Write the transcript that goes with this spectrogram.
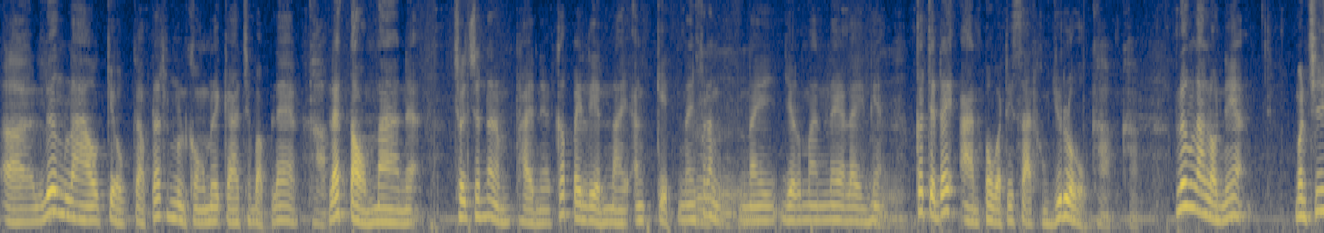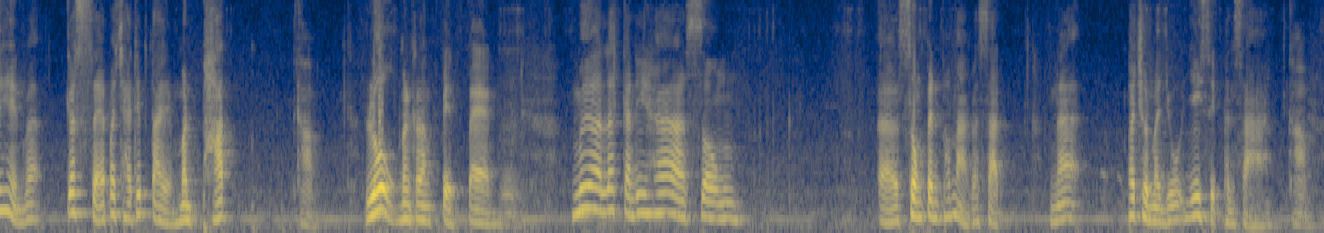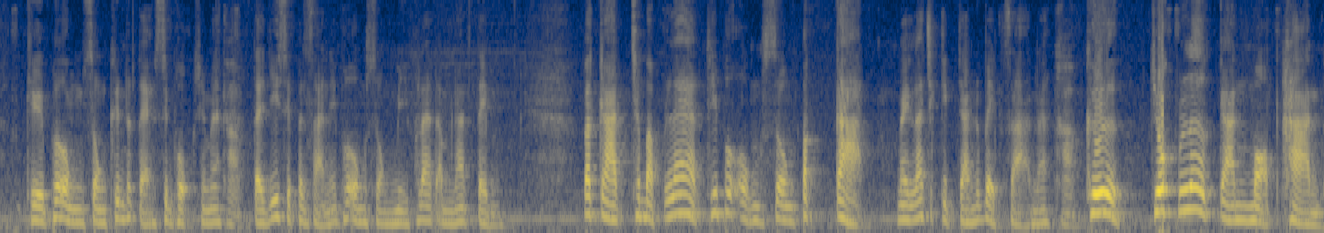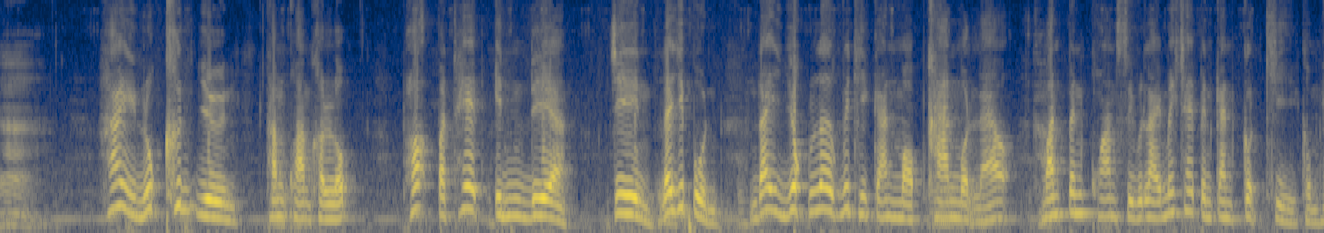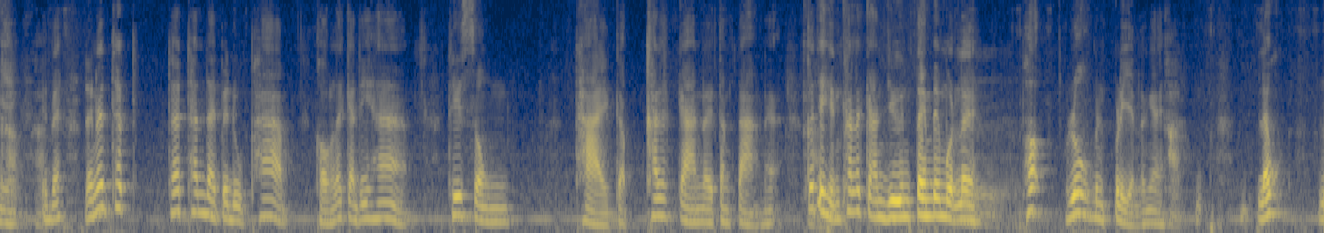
เอ่อเรื่องราวเกี่ยวกับรัฐธรรมนูญของอเมริกาฉบับแรกครับและต่อมาเนี่ยชนชั้นนำไทยเนี่ยก็ไปเรียนในอังกฤษในฝรั่งอืมอืมในเยอรมันในอะไรเนี่ยอืมก็จะได้อ่านประวัติศาสตร์ของยุโรปครับครับเรื่องราวเหล่านี้มันชี้ให้เห็นว่ากระแสประชาธิปไตยมันพัดครับโลกมันกำลังเปลี่ยนแปลงอืม เมื่อรัชกาลที่ 5 ทรงเอ่อทรงเป็นพระมหากษัตริย์ณพระชนมายุ 20 พรรษาครับคือพระองค์ทรงขึ้นตั้งแต่ 16 ใช่ไหมครับแต่ 20 พรรษานี้พระองค์ทรงมีพระราชอำนาจเต็ม ประกาศฉบับแรกที่พระองค์ทรงประกาศในราชกิจจานุเบกษานะครับคือยกเลิกการหมอบคลานอ่าให้ลุกขึ้นยืนทำความเคารพเพราะประเทศอินเดีย จีนและญี่ปุ่น ได้ยกเลิกวิธีการหมอบคลานหมดแล้วครับมันเป็นความสิวิไลซ์ไม่ใช่เป็นการกดขี่ข่มเหครังบครับเห็นไหมดังนั้นถ้าถ้าท่านใดไปดูภาพของรัชกาลที่ 5 ที่ทรงถ่ายกับข้าราชการอะไรต่างๆเนี่ยก็จะเห็นข้าราชการยืนเต็มไปหมดเลยอืมเพราะโลกมันเปลี่ยนแล้วไงครับแล้ว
